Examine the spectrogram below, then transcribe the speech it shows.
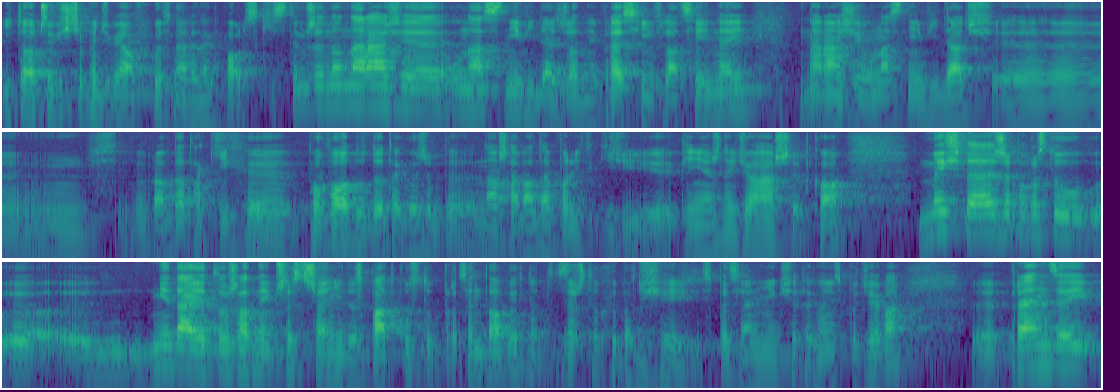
I to oczywiście będzie miało wpływ na rynek polski. Z tym, że no na razie u nas nie widać żadnej presji inflacyjnej, na razie u nas nie widać yy, prawda, takich yy, powodów do tego, żeby nasza Rada Polityki Pieniężnej działała szybko. Myślę, że po prostu yy, nie daje to żadnej przestrzeni do spadku stóp procentowych, no zresztą chyba dzisiaj specjalnie nikt się tego nie spodziewa. Prędzej,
